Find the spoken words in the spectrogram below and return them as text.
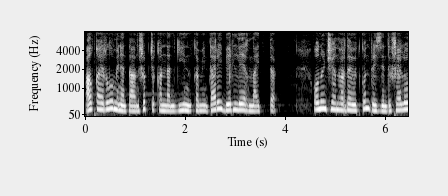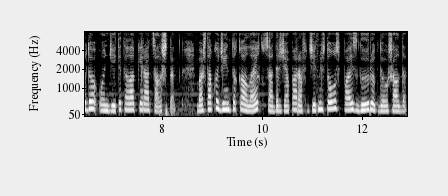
Ал кайрылуу менен таанышып чыккандан кийин комментарий берилерин айтты онунчу январда өткөн президенттик шайлоодо он жети талапкер ат салышты баштапкы жыйынтыкка ылайык садыр жапаров жетимиш тогуз пайыз көбүрөөк добуш алды.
